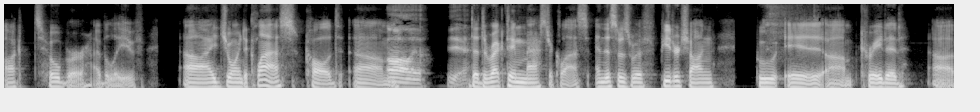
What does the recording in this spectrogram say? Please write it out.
October, I believe, uh, I joined a class called um, Oh yeah. the directing masterclass, and this was with Peter Chung, who is, um, created uh,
